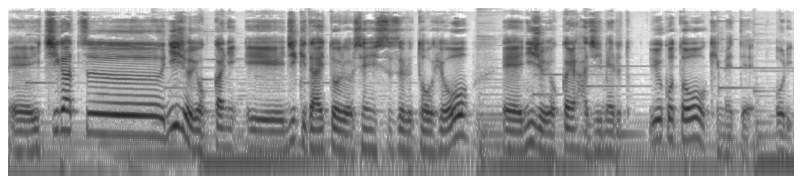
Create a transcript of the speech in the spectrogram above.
えー、1月24日に、えー、次期大統領を選出する投票を、えー、24日に始めるということを決めており、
